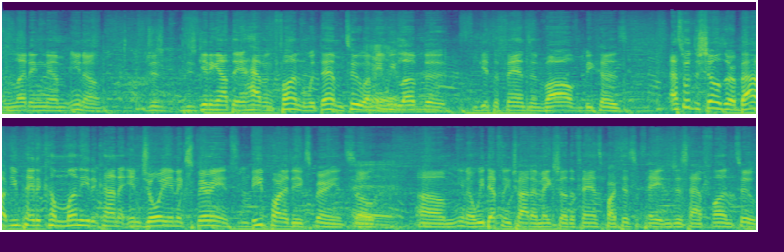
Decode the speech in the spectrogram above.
and letting them, you know, just just getting out there and having fun with them too. I mean, we love to get the fans involved because that's what the shows are about. You pay to come money to kind of enjoy an experience and be part of the experience. So, um, you know, we definitely try to make sure the fans participate and just have fun too.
